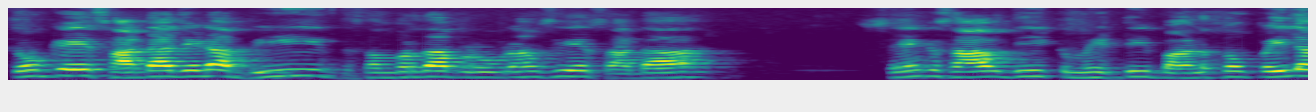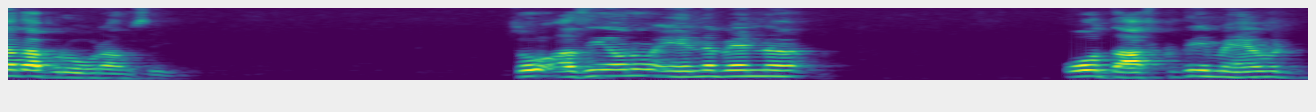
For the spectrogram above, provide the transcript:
ਕਿਉਂਕਿ ਸਾਡਾ ਜਿਹੜਾ 20 ਦਸੰਬਰ ਦਾ ਪ੍ਰੋਗਰਾਮ ਸੀ, ਇਹ ਸਾਡਾ ਸਿੰਘ ਸਾਹਿਬ ਦੀ ਕਮੇਟੀ ਬਣਨ ਤੋਂ ਪਹਿਲਾਂ ਦਾ ਪ੍ਰੋਗਰਾਮ ਸੀ। ਸੋ ਅਸੀਂ ਉਹਨੂੰ ਇਨ ਬਿਨ ਉਹ ਦਸਤਖਤੀ ਮੁਹਿੰਮ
